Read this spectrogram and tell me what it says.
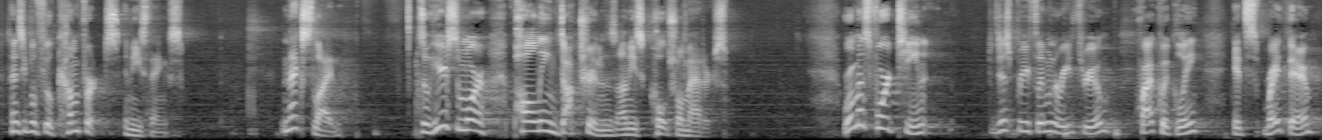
Sometimes people feel comforts in these things. Next slide. So here's some more Pauline doctrines on these cultural matters. Romans 14, just briefly, I'm going to read through quite quickly. It's right there.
